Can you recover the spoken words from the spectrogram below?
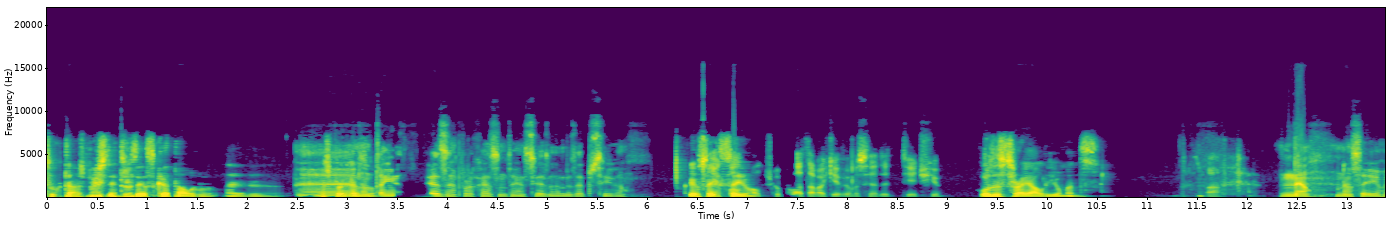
Tu que estás mais dentro desse catálogo. eh, Mas por ah, acaso- não tenho certeza, por acaso não tenho certeza, mas é possível. eu sei É, que saiu? Desculpa, lá estava aqui a ver uma cena da THQ. o Destroy All Humans. Não, não saiu.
